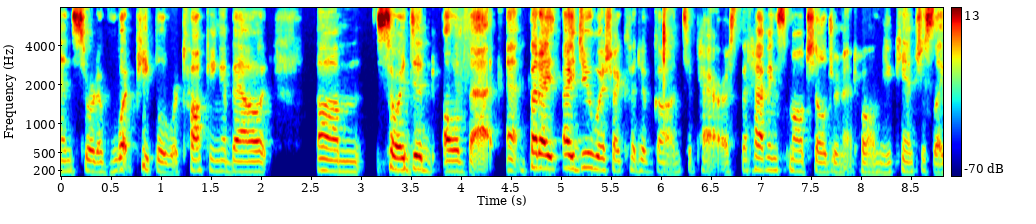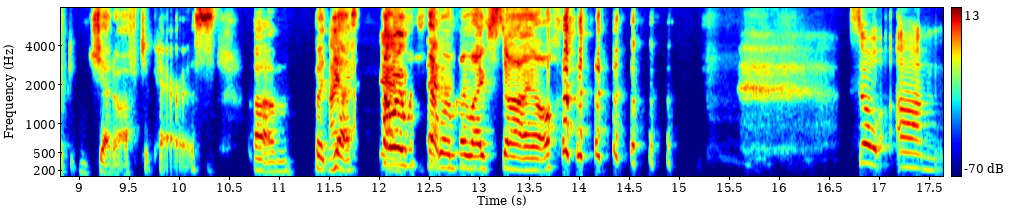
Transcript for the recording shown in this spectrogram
and sort of what people were talking about. Um, so I did all of that. But I, I do wish I could have gone to Paris. But having small children at home, you can't just like jet off to Paris. Um, but yes, I how I wish that were my lifestyle. so, um,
